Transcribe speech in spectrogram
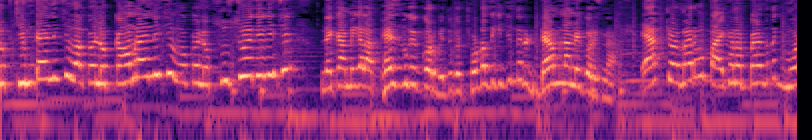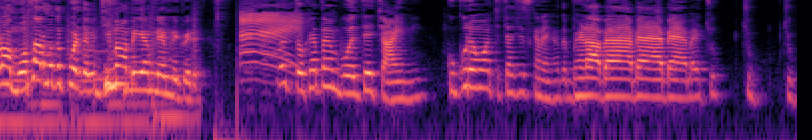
লোক চিমটাই নিচ্ছে ওকে লোক কামড়াই নিচ্ছে ওকে লোক সুস্থরে দিয়ে দিচ্ছে নাকি আমি গেলাম ফেসবুকে করবি? তোকে ছোট থেকে চিন্তা ড্যাম নামে করিস না। এক চড় মারবো পায়খানা প্যান্ট থেকে মোরা মশার মতো পড়ে যাবে ঝিমাবে এমনি এমনি করে। তোকে তো আমি বলতে চাইনি। কুকুরের মতো চাচ্ছিস কেন এখানে? ভেড়া ব্যা ব্যা ব্যা ব্যা চুপ চুপ চুপ।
